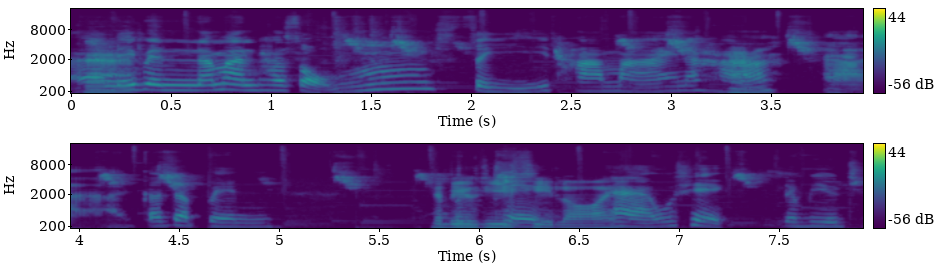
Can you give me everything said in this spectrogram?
อ่าอันนี้เป็นน้ำมันผสมสีทาไม้นะคะอ่าอ่าก็จะเป็น WT 400 อ่า u t e c WT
